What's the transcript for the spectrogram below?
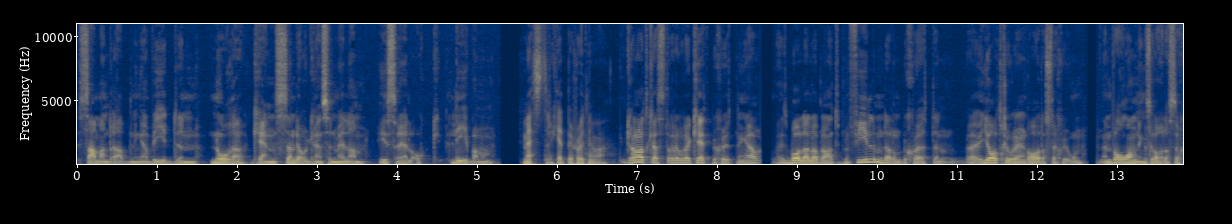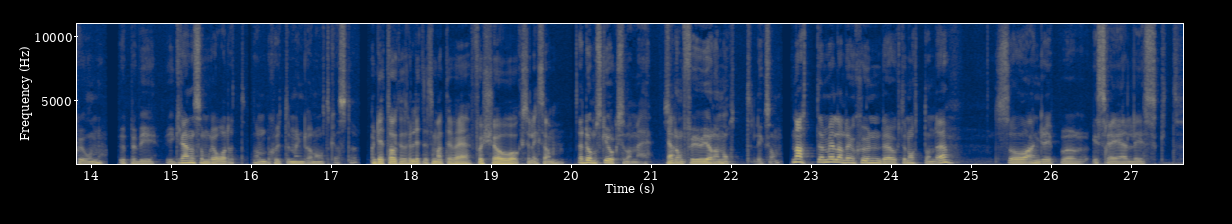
sammandrabbningar vid den norra gränsen då, gränsen mellan Israel och Libanon. Mest raketbeskjutning va? Granatkastare och raketbeskjutningar. Hizbollah la bland annat upp en film där de besköt en, jag tror det är en radarstation, en varningsradarstation uppe vid, vid gränsområdet. Där de beskjuter med en granatkastare. Och det tolkas väl lite som att det var för show också liksom. Ja, de ska ju också vara med. Så Ja. de får ju göra något liksom. Natten mellan den sjunde och den åttonde så angriper israeliskt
